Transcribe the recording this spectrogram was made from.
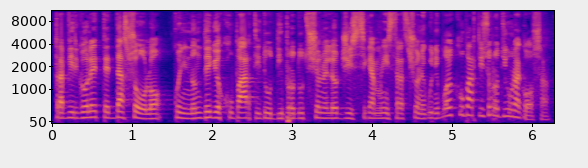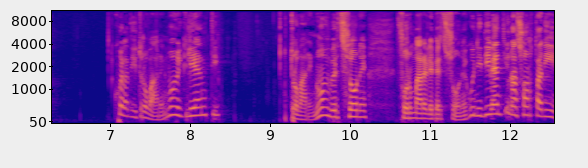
tra virgolette da solo, quindi non devi occuparti tu di produzione, logistica, amministrazione, quindi puoi occuparti solo di una cosa, quella di trovare nuovi clienti, trovare nuove persone, formare le persone, quindi diventi una sorta di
